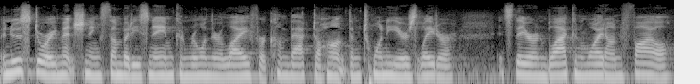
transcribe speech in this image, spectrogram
A news story mentioning somebody's name can ruin their life or come back to haunt them 20 years later. It's there in black and white on file.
